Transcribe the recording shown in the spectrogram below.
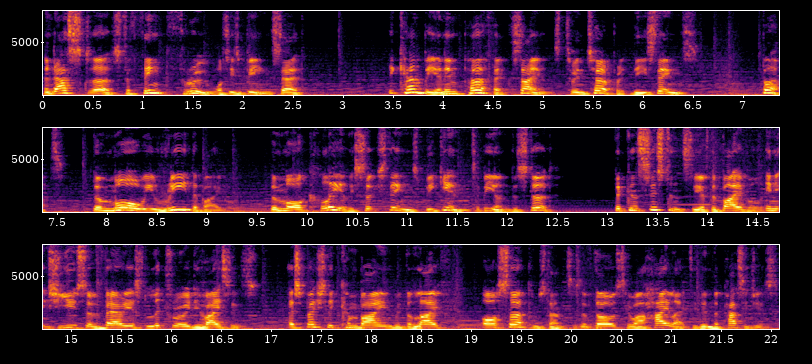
and asks us to think through what is being said. It can be an imperfect science to interpret these things, but the more we read the Bible, the more clearly such things begin to be understood. The consistency of the Bible in its use of various literary devices, especially combined with the life or circumstances of those who are highlighted in the passages,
